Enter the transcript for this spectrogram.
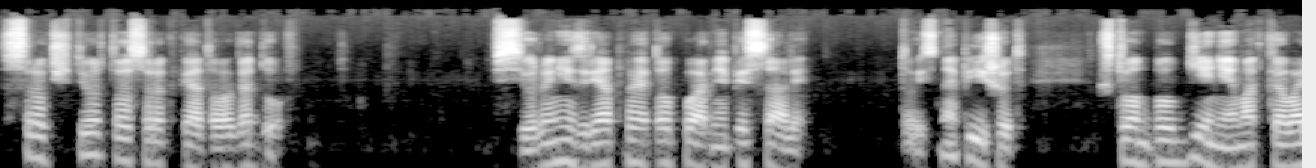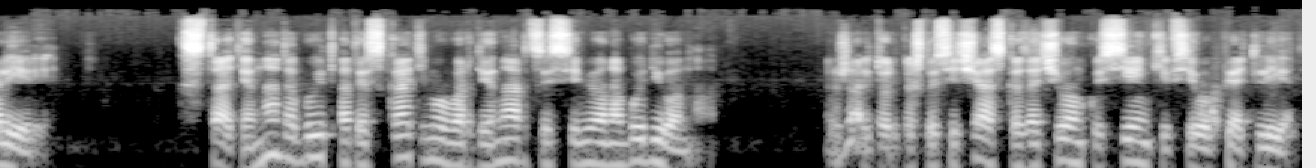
с 44-45 годов. Все же не зря про этого парня писали. То есть напишут, что он был гением от кавалерии. Кстати, надо будет отыскать ему в ординарце Семена Буденного. Жаль только, что сейчас казачонку Сеньке всего пять лет.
